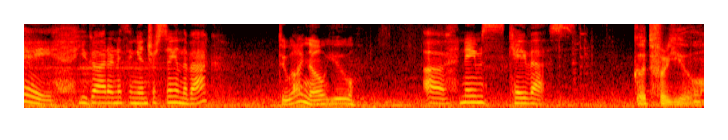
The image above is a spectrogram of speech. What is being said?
Hey, you got anything interesting in the back? Do I know you? Uh, name's Kay Vess. Good for you.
